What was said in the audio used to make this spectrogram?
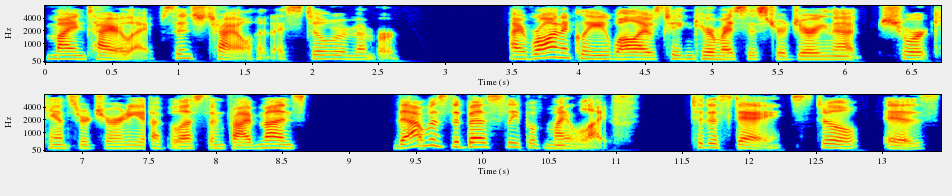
my entire life since childhood. I still remember. Ironically, while I was taking care of my sister during that short cancer journey of less than five months, that was the best sleep of my life to this day, still is.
